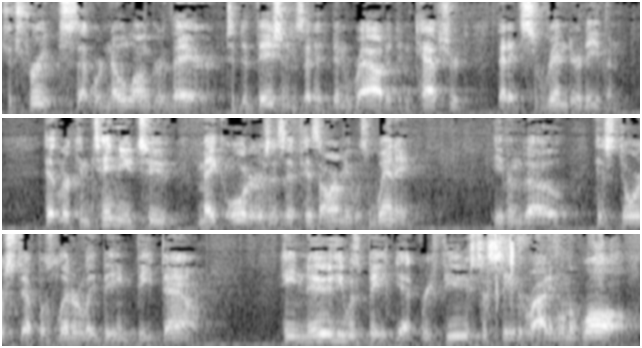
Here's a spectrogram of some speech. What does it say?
to troops that were no longer there, to divisions that had been routed and captured, that had surrendered even. Hitler continued to make orders as if his army was winning, even though his doorstep was literally being beat down. He knew he was beat, yet refused to see the writing on the wall.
